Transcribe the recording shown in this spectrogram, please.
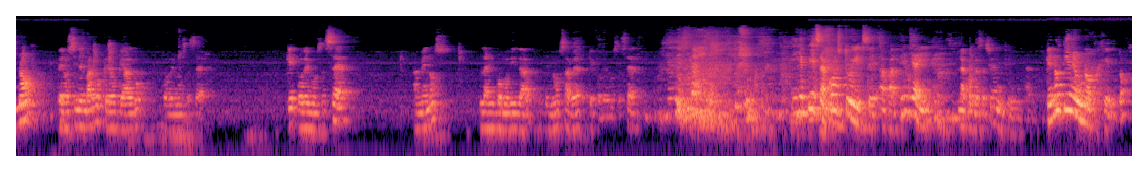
No, pero sin embargo creo que algo podemos hacer. ¿Qué podemos hacer? A menos la incomodidad de no saber qué podemos hacer. Y empieza a construirse a partir de ahí la conversación infinita, que no tiene un objeto,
